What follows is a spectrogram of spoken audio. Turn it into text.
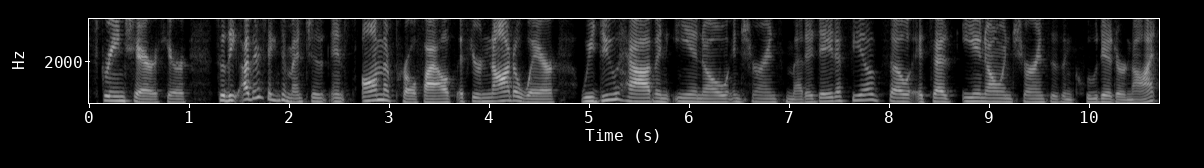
screen share here. So the other thing to mention is on the profiles, if you're not aware, we do have an E&O insurance metadata field. So it says E&O insurance is included or not.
